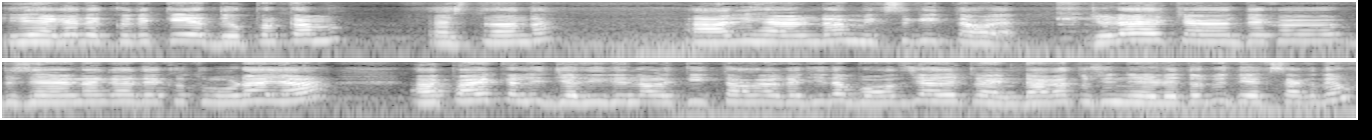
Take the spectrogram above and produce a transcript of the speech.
ਇਹ ਹੈਗਾ ਦੇਖੋ ਇਹਦੇ ਘੇਰ ਦੇ ਉੱਪਰ ਕੰਮ, ਇਸ ਤਰ੍ਹਾਂ ਦਾ। ਆਰੀ ਹੈਂਡ ਮਿਕਸ ਕੀਤਾ ਹੋਇਆ। ਜਿਹੜਾ ਇਹ ਚ- ਦੇਖੋ ਡਿਜ਼ਾਈਨ ਹੈਗਾ, ਦੇਖੋ ਥੋੜਾ ਜਿਹਾ ਆਪਾਂ ਇਹ ਕੱਲੀ ਜਰੀ ਦੇ ਨਾਲ ਕੀਤਾ ਹੋਇਆ ਹੈਗਾ, ਜਿਹਦਾ ਬਹੁਤ ਜ਼ਿਆਦਾ ਟ੍ਰੈਂਡ ਹੈਗਾ। ਤੁਸੀਂ ਨੇੜੇ ਤੋਂ ਵੀ ਦੇਖ ਸਕਦੇ ਹੋ।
